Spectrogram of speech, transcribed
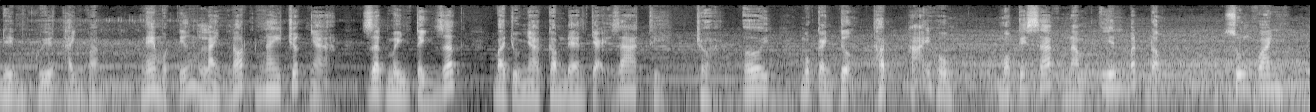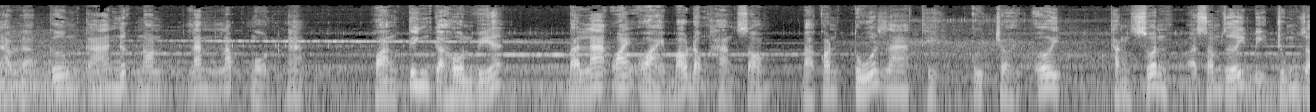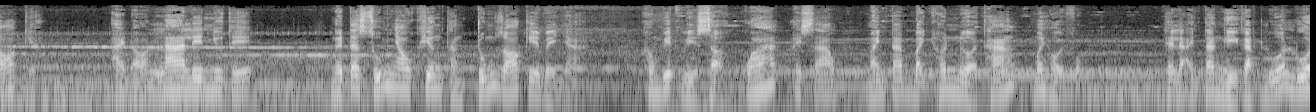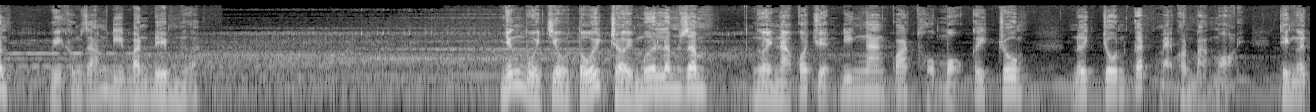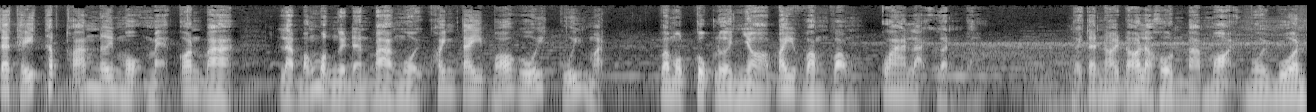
Đêm khuya thanh vắng, nghe một tiếng lành lót ngay trước nhà, giật mình tỉnh giấc, bà chủ nhà cầm đèn chạy ra thì trời ơi, một cảnh tượng thật hãi hùng, một cái xác nằm yên bất động, xung quanh nào là cơm cá nước non lăn lóc ngổn ngang. Hoàng kinh cả hồn vía, bà la oai oải báo động hàng xóm, bà con túa ra thì ôi trời ơi, thằng Xuân ở xóm dưới bị trúng gió kìa. Ai đó la lên như thế, người ta xúm nhau khiêng thằng trúng gió kia về nhà. Không biết vì sợ quá hay sao mà anh ta bệnh hơn nửa tháng mới hồi phục. Thế là anh ta nghỉ gặt lúa luôn vì không dám đi ban đêm nữa. Những buổi chiều tối trời mưa lâm dâm, người nào có chuyện đi ngang qua thổ mộ cây trôm, nơi chôn cất mẹ con bà mọi, thì người ta thấy thấp thoáng nơi mộ mẹ con bà là bóng một người đàn bà ngồi khoanh tay bó gối cúi mặt và một cục lửa nhỏ bay vòng vòng qua lại gần đó. Người ta nói đó là hồn bà mọi ngồi buồn,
